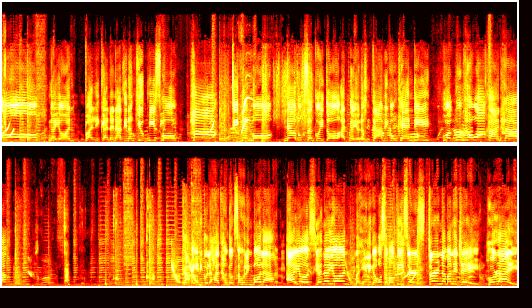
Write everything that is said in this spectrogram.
Oh! Ngayon, balikan na natin ang cube mismo. Ha? Tignan mo! Nabuksan ko ito at ngayon ang dami kong candy. Huwag mong hawakan, ha? Kakainin ko lahat hanggang sa huling bola. Ayos, yan na yun. Mahilig ako sa Maltesers. Turn naman ni Jay. Huray!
